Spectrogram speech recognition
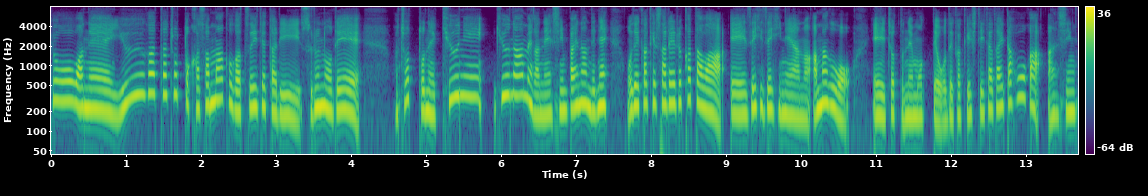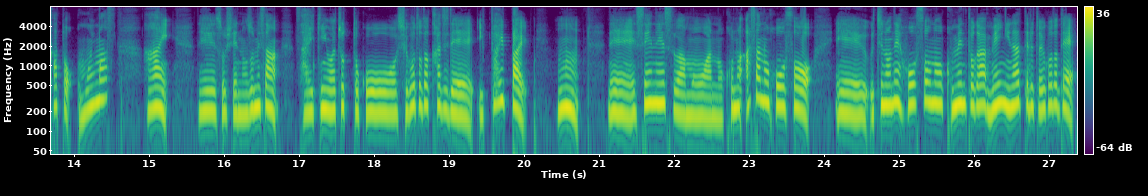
今日はね、夕方ちょっと傘マークがついてたりするので、ちょっとね、急に、急な雨がね、心配なんでね、お出かけされる方は、えー、ぜひぜひね、あの、雨具を、えー、ちょっとね、持ってお出かけしていただいた方が安心かと思います。はい。で、そして、のぞみさん、最近はちょっとこう、仕事と家事でいっぱいいっぱい。うん。で、SNS はもうあの、この朝の放送、えー、うちのね、放送のコメントがメインになってるということで、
